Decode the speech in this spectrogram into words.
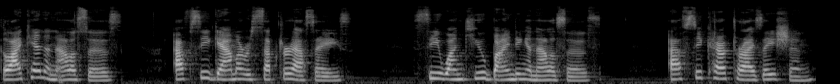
glycan analysis, Fc gamma receptor assays, C1q binding analysis, Fc characterization,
